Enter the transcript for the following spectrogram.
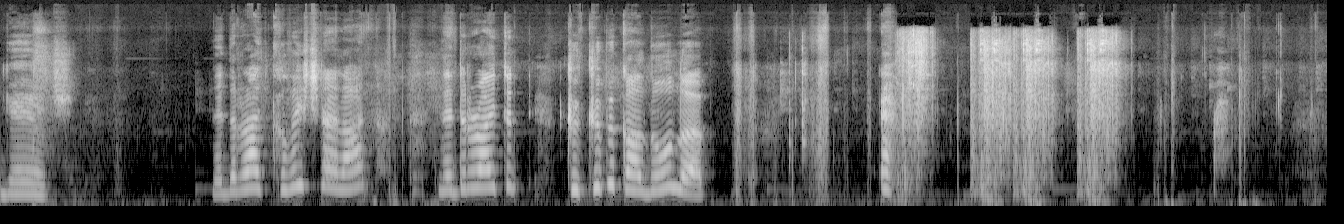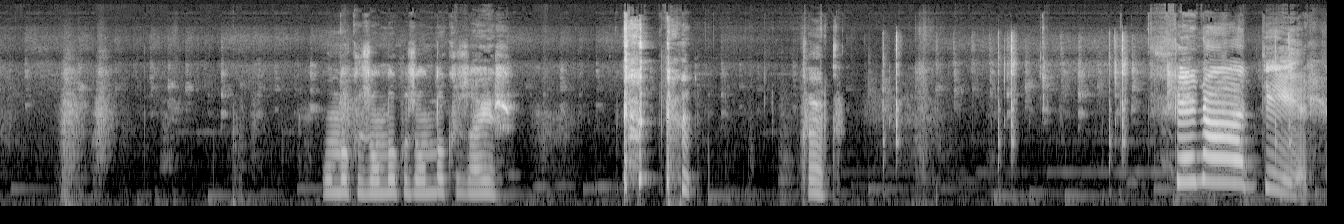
Geç. Netherite kılıç ne lan? Netherite'ın kökü mü kaldı oğlum? 19 19 19 hayır. 40. Fena değil.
